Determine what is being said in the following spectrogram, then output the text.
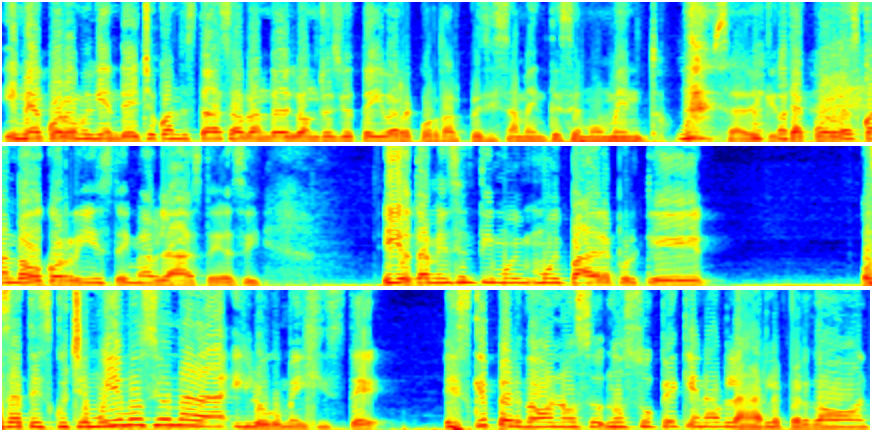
y me acuerdo muy bien, de hecho cuando estabas hablando de Londres yo te iba a recordar precisamente ese momento. O sea, de que te acuerdas cuando corriste y me hablaste y así. Y yo también sentí muy muy padre porque o sea, te escuché muy emocionada y luego me dijiste, es que perdón, no, no supe a quién hablarle, perdón.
